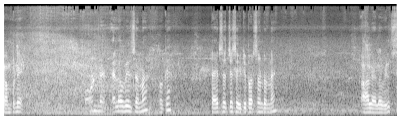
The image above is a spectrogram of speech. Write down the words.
కంపెనీ. ఎలో వీల్స్ అన్న. ఓకే. టైర్స్ వచ్చేసి ఎయిటీ పర్సెంట్ ఉన్నాయి. ఆల్ ఎలో వీల్స్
